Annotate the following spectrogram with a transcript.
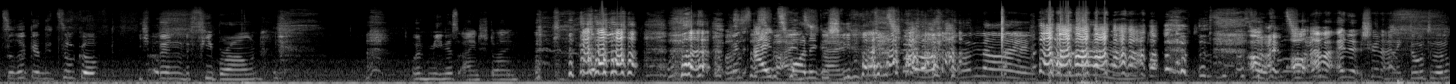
Zurück in die Zukunft. Ich bin Fee Brown. Und Minus Einstein. Was Mit das eins vorne geschrieben. Oh nein. oh, oh, aber eine schöne Anekdote.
